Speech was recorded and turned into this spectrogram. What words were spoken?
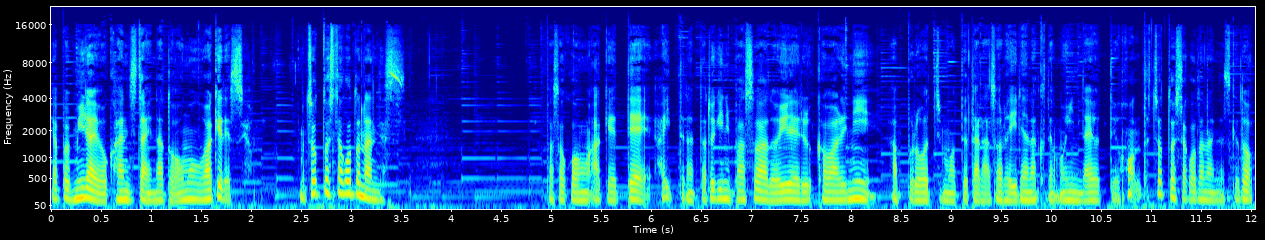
やっぱり未来を感じたいなと思うわけですよ。ちょっとしたことなんです。パソコン開けて、はいってなった時にパスワードを入れる代わりに Apple Watch 持ってたらそれ入れなくてもいいんだよっていう、ほんとちょっとしたことなんですけど、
